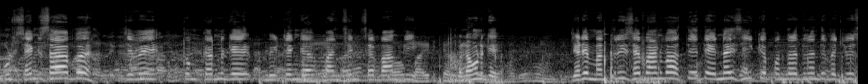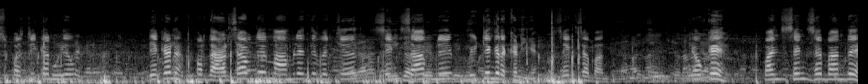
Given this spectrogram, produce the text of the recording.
ਹੁਣ ਸਿੰਘ ਸਾਹਿਬ ਜਿਵੇਂ ਹੁਕਮ ਕਰਨਗੇ, ਮੀਟਿੰਗ ਪੰਜ ਸਿੰਘ ਸਾਹਿਬਾਨ ਦੀ ਬੁਲਾਉਣਗੇ। ਜਿਹੜੇ ਮੰਤਰੀ ਸਾਹਿਬਾਨ ਵਾਸਤੇ ਤੇ ਇੰਨਾ ਹੀ ਸੀ ਕਿ 15 ਦਿਨਾਂ ਦੇ ਵਿੱਚ ਵੀ ਸਪਸ਼ਟੀਕਰਨ ਦਿਓ। ਲੇਕਿਨ ਪ੍ਰਧਾਨ ਸਾਹਿਬ ਦੇ ਮਾਮਲੇ ਦੇ ਵਿੱਚ ਸਿੰਘ ਸਾਹਿਬ ਨੇ ਮੀਟਿੰਗ ਰੱਖਣੀ ਹੈ, ਸਿੰਘ ਸਾਹਿਬਾਨ ਕਿਉਂਕਿ ਪੰਜ ਸਿੰਘ ਸਾਹਿਬਾਨ ਦੇ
